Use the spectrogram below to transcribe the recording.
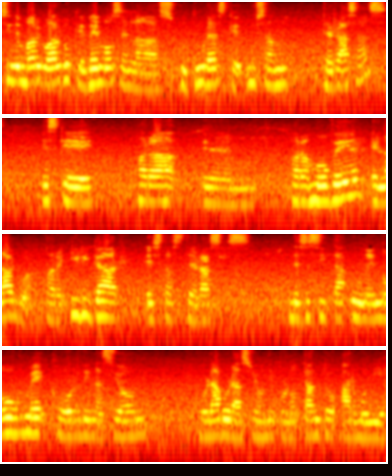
sin embargo, algo que vemos en las culturas que usan terrazas es que para, em, para mover el agua, para irrigar estas terrazas, necesita una enorme coordinación, colaboración y por lo tanto armonía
